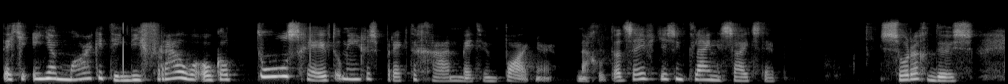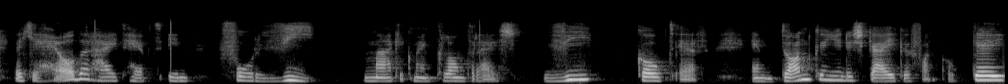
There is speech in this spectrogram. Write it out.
Dat je in je marketing die vrouwen ook al tools geeft om in gesprek te gaan met hun partner. Nou goed, dat is eventjes een kleine sidestep. Zorg dus dat je helderheid hebt in voor wie maak ik mijn klantreis? Wie koopt er? En dan kun je dus kijken van oké,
